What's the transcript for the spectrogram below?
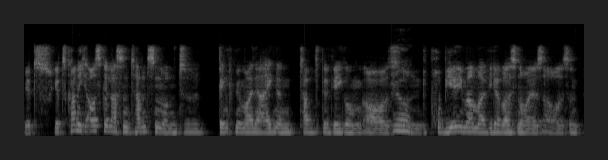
jetzt, jetzt kann ich ausgelassen tanzen und äh, denke mir meine eigenen Tanzbewegungen aus Ja. und probiere immer mal wieder was Neues aus und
